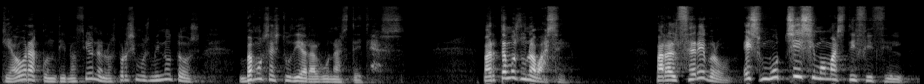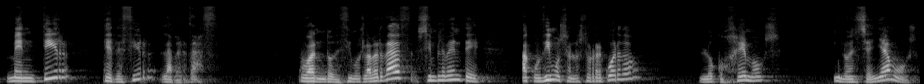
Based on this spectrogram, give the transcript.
que ahora a continuación, en los próximos minutos, vamos a estudiar algunas de ellas. Partamos de una base. Para el cerebro es muchísimo más difícil mentir que decir la verdad. Cuando decimos la verdad, simplemente acudimos a nuestro recuerdo, lo cogemos y lo enseñamos,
